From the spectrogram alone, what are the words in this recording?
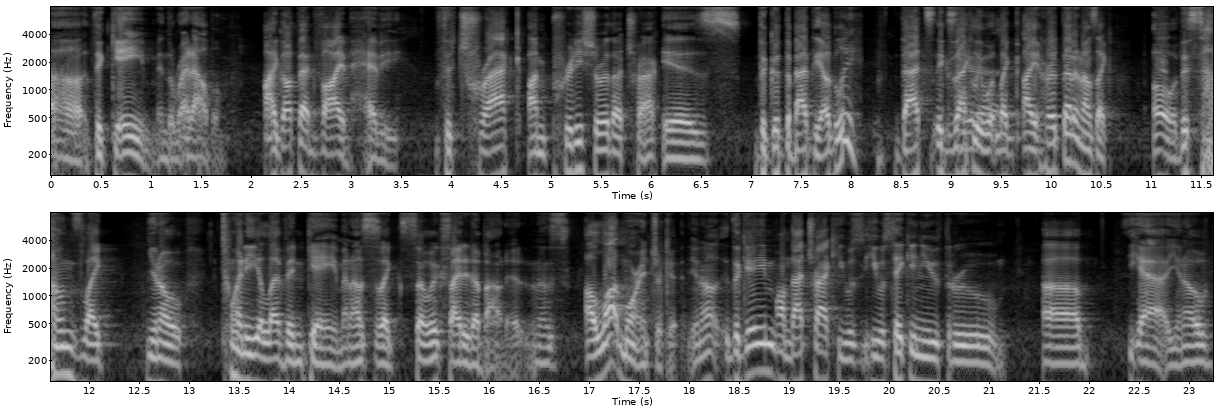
Uh, the game in the Red album. I got that vibe heavy. The track, I'm pretty sure that track is The Good, the Bad, the Ugly. That's exactly Yeah. what, like, I heard that and I was like, oh, this sounds like, you know, 2011 game. And I was like so excited about it. And it was a lot more intricate, you know? The game on that track, he was, he was taking you through, uh, yeah, you know,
